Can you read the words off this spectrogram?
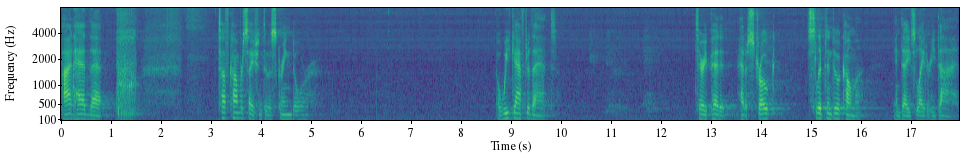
I'd had that tough conversation through a screen door. A week after that, Terry Pettit had a stroke, slipped into a coma, and days later he died.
